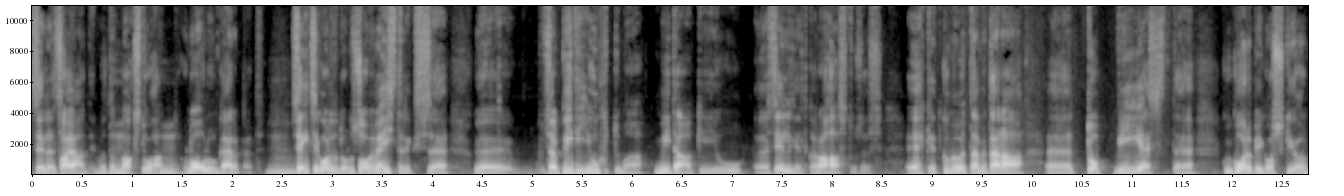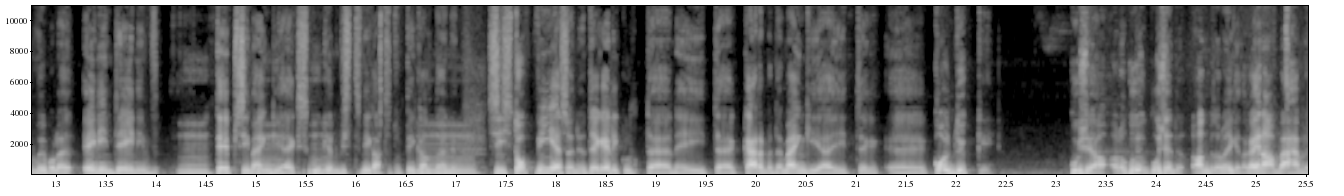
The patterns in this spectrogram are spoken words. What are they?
sellel sajandil, võtame mm. kaks tuhat, mm. on Oulu kärbed mm., seitse korda tulnud Soome meistriks. seal pidi juhtuma midagi ju selgelt ka rahastuses, ehk et kui me võtame täna top viiest, kui Korbikoski on võib-olla enim teeniv mm. Tepsi mängija, eks, kuigi on vist vigastatud pikalt mm., onju, siis top viies on ju tegelikult neid kärbede mängijaid kolm tükki kui see, no kui, kui see andmed on õiged, aga enam-vähem.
